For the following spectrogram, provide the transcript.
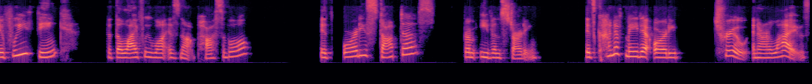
if we think that the life we want is not possible, it's already stopped us from even starting. It's kind of made it already true in our lives.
